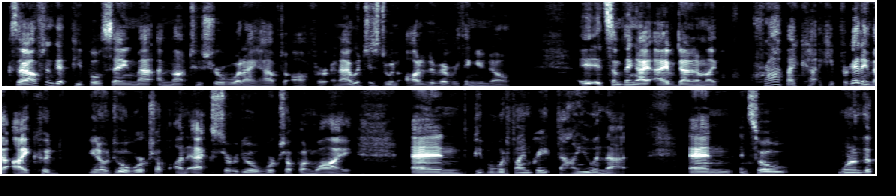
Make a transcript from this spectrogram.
because I often get people saying, "Matt, I'm not too sure what I have to offer," and I would just do an audit of everything you know. It's something I, have done. I'm like, crap, I keep forgetting that I could, you know, do a workshop on X or do a workshop on Y, and people would find great value in that and and so one of the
